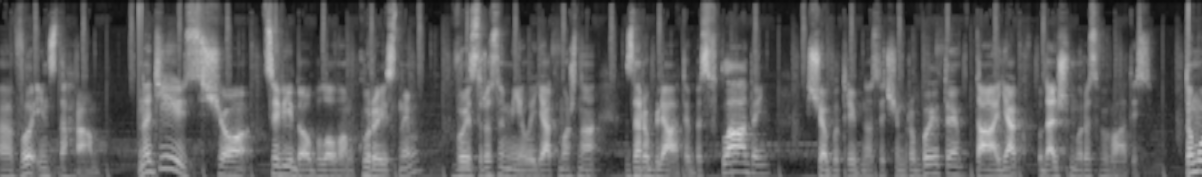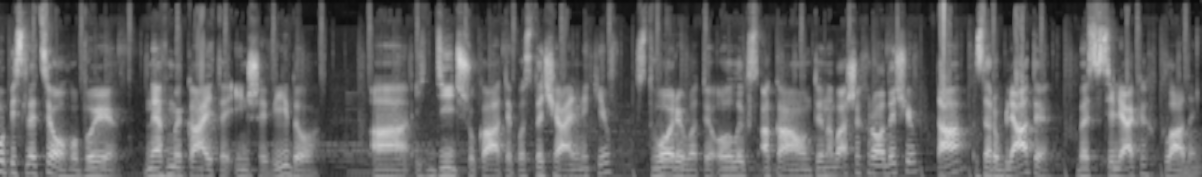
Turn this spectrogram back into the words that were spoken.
е, в інстаграм. Надіюсь, що це відео було вам корисним. Ви зрозуміли, як можна заробляти без вкладень, що потрібно за чим робити, та як в подальшому розвиватись. Тому після цього ви не вмикайте інше відео, а йдіть шукати постачальників, створювати OLX аккаунти на ваших родичів та заробляти без всіляких вкладень.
